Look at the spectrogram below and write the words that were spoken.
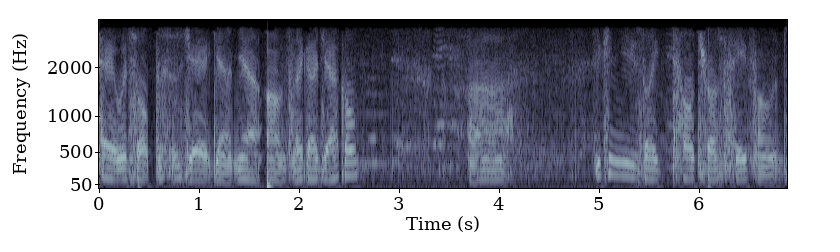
Hey, what's up? This is Jay again. Yeah, um, guy Jackal? Uh, you can use, like, Teletrust payphones.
